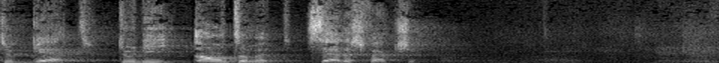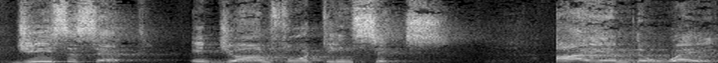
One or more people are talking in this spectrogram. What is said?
to get to the ultimate satisfaction. Jesus said in John 14 6, I am the way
